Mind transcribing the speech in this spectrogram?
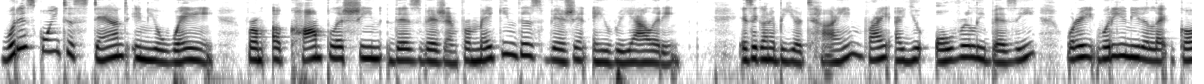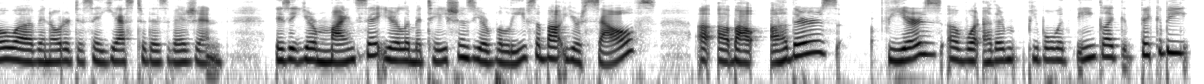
what is going to stand in your way from accomplishing this vision, from making this vision a reality. Is it going to be your time, right? Are you overly busy? What are you, what do you need to let go of in order to say yes to this vision? Is it your mindset, your limitations, your beliefs about yourselves, uh, about others, fears of what other people would think? Like there could be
